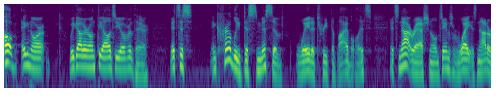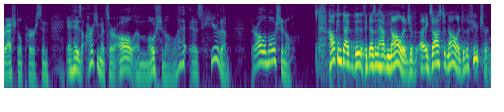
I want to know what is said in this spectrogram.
Oh, ignore it. We got our own theology over there. It's this incredibly dismissive way to treat the Bible. It's it's not rational. James White is not a rational person, and his arguments are all emotional. Let us hear them. They're all emotional. How can God do it if he doesn't have knowledge of uh, exhaustive knowledge of the future?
